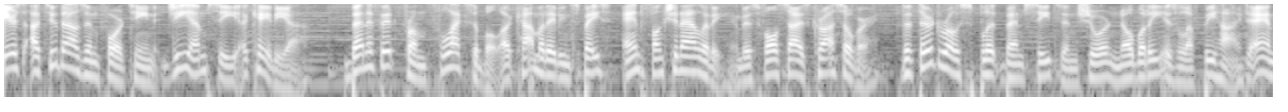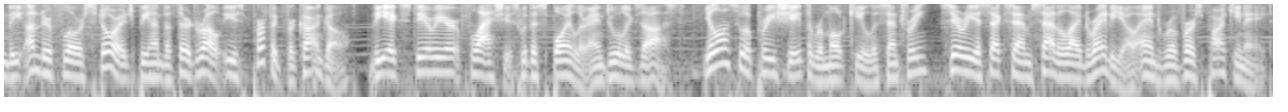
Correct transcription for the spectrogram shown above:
Here's a 2014 GMC Acadia. Benefit from flexible, accommodating space and functionality in this full-size crossover. The third row split bench seats ensure nobody is left behind, and the underfloor storage behind the third row is perfect for cargo. The exterior flashes with a spoiler and dual exhaust. You'll also appreciate the remote keyless entry, Sirius XM satellite radio, and reverse parking aid.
